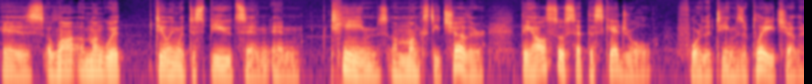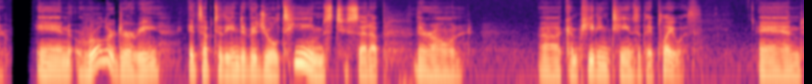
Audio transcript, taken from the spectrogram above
is along among with dealing with disputes and, and teams amongst each other, they also set the schedule for the teams to play each other. In roller derby, it's up to the individual teams to set up their own uh, competing teams that they play with. And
